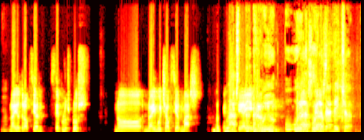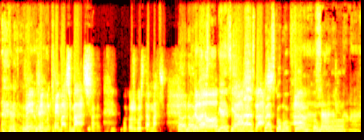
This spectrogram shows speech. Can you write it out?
mm. no hay otra opción, C++. No, no hay mucha opción más. Uy, lo que has dicho. C, más más. Os gusta más. No, no, no yo decía Rust, como opción. Ah,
